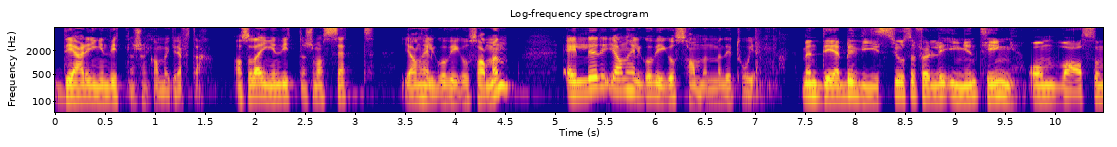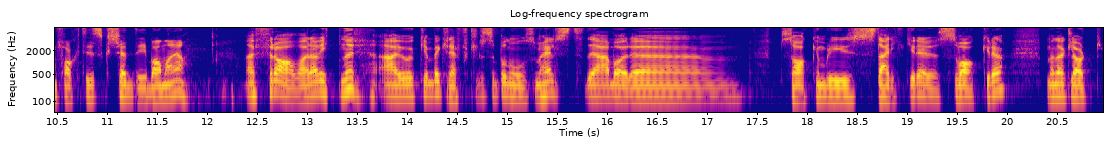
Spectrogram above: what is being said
Det er det ingen vitner som kan bekrefte. Altså Det er ingen vitner som har sett Jan Helge og Viggo sammen, eller Jan Helge og Viggo sammen med de to jentene. Men det beviser jo selvfølgelig ingenting om hva som faktisk skjedde i Baneheia. Nei, Fravær av vitner er jo ikke en bekreftelse på noe som helst. Det er bare Saken blir sterkere eller svakere. Men det er klart,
